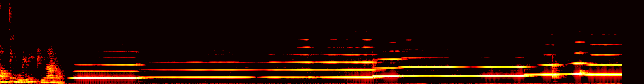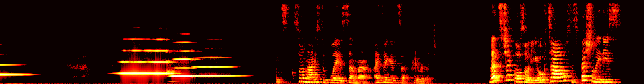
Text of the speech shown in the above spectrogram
something really piano. It's so nice to play a Selmer. I think it's a privilege. Let's check also the octaves, especially these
